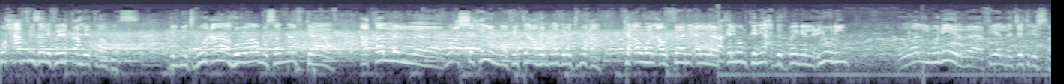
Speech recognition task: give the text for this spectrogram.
محفزة لفريق أهلي طرابلس؟ بالمجموعة هو مصنف كأقل المرشحين في التأهل من هذه المجموعة كأول أو ثاني اللي ممكن يحدث بين العيوني والمنير في الجهه اليسرى.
